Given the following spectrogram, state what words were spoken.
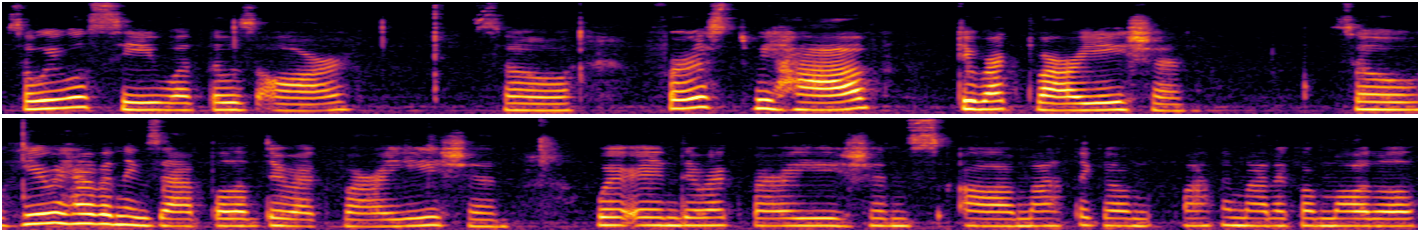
So we will see what those are. So first we have direct variation. So here we have an example of direct variation, wherein direct variation's uh, mathematical, mathematical model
